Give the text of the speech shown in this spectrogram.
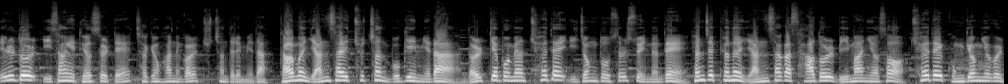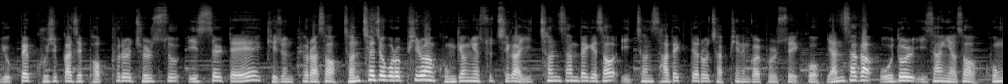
1돌 이상이 되었을 때 착용하는 걸 추천드립니다. 다음은 얀사의 추천 무기입니다. 넓게 보면 최대 이 정도 쓸 수 있는데 현재 표는 얀사가 4돌 미만이어서 최대 공격력을 690까지 버프를 줄 수 있을 때의 기준표라서 전체적으로 필요한 공격력 수치가 2300에서 2400대로 잡히는 걸 볼 수 있고 얀사가 5돌 이상이어서 공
